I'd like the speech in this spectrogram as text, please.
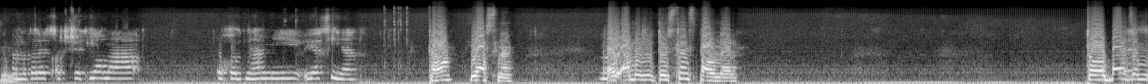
Dobra. No to jest oświetlona pochodniami jaskinia. To? Jasne. No. Ej, a może to jest ten spawner? To bardzo... m-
